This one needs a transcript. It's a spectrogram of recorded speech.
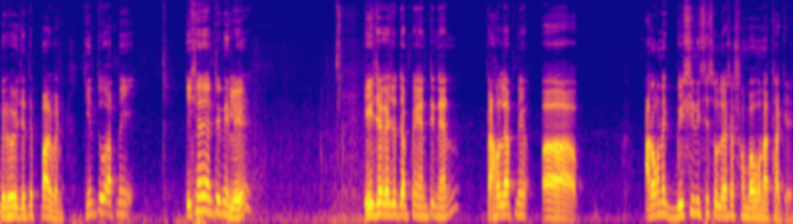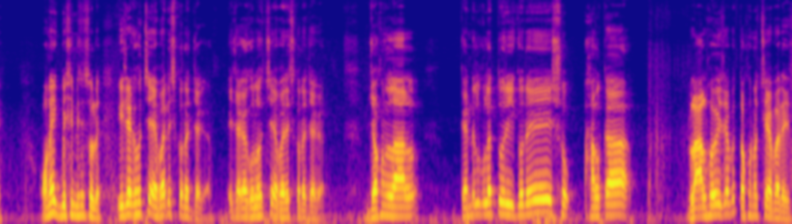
বের হয়ে যেতে পারবেন। কিন্তু আপনি এখানে অ্যান্টি নিলে, এই জায়গায় যদি আপনি অ্যান্টি নেন, তাহলে আপনি আরও অনেক বেশি নিচে চলে আসার সম্ভাবনা থাকে। অনেক বেশি নিচে চলে, এই জায়গা হচ্ছে অ্যাভারেজ করার জায়গা। এই জায়গাগুলো হচ্ছে অ্যাভারেজ করার জায়গা। যখন লাল ক্যান্ডেলগুলো তৈরি করে হালকা লাল হয়ে যাবে, তখন হচ্ছে অ্যাভারেজ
